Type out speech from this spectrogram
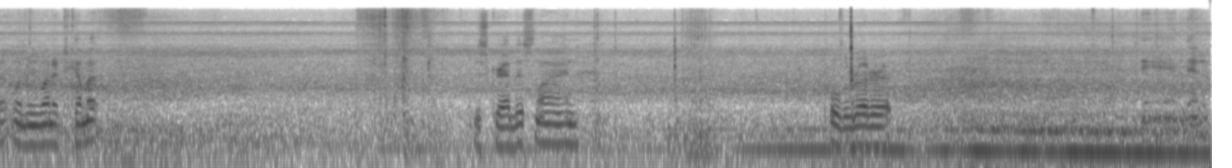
But when we want it to come up, just grab this line, pull the rudder up, and then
